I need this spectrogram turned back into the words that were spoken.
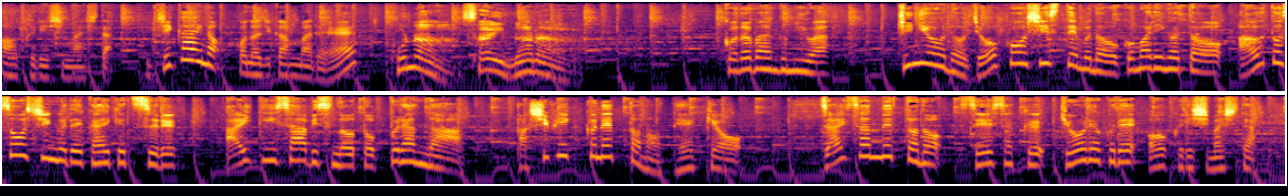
お送りしました。次回のこの時間まで。ほなさいなら。この番組は企業の情報システムのお困りごとをアウトソーシングで解決する IT サービスのトップランナーパシフィックネットの提供財産ネットの制作協力でお送りしました。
